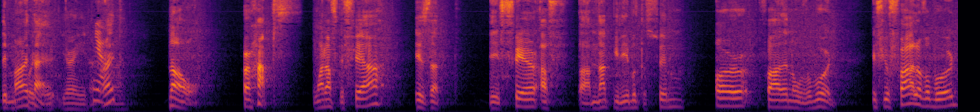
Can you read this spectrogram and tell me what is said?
the maritime. You're right. Yeah. Right? Now, perhaps one of the fear is that the fear of um, not being able to swim or falling overboard. If you fall overboard,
